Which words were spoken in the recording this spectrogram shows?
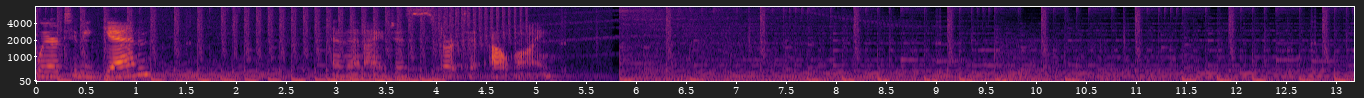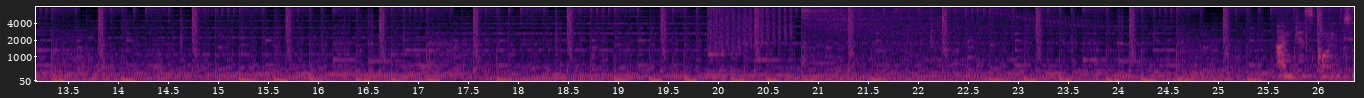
where to begin and then I just start to outline. I'm just going to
